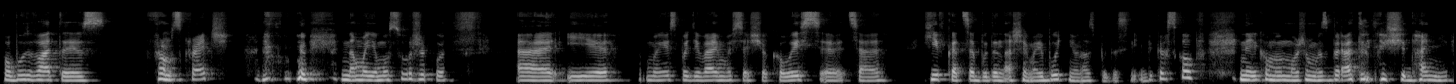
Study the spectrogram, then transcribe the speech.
побудувати з from scratch на моєму суржику. Е, і ми сподіваємося, що колись е, ця гівка це буде наше майбутнє. У нас буде свій мікроскоп, на якому ми можемо збирати наші дані.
